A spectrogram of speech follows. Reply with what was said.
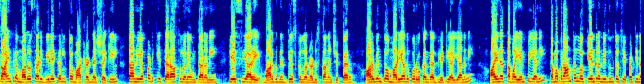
సాయంత్రం మరోసారి విలేకరులతో మాట్లాడిన షకీల్ తాను ఎప్పటికీ తెరాసలోనే ఉంటానని కేసీఆర్ఏ మార్గనిర్దేశకంలో నడుస్తానని చెప్పారు. అరవింద్తో మర్యాదపూర్వకంగా భేటీ అయ్యానని ఆయన తమ ఎంపీ అని తమ ప్రాంతంలో కేంద్ర నిధులతో చేపట్టిన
